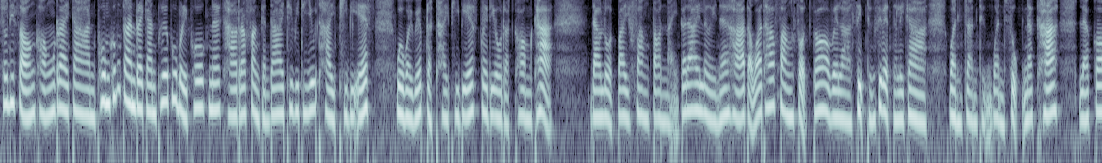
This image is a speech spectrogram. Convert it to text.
ช่วงที่ 2 ของรายการภูมิคุ้มกันรายการเพื่อผู้บริโภคนะคะ รับฟังกันได้ที่วิทยุไทย PBS www.thaipbsradio.com ค่ะ ดาวน์โหลดไปฟังตอนไหนก็ได้เลยนะคะ แต่ว่าถ้าฟังสดก็เวลา 10-11นาฬิกาวันจันทร์ถึงวันศุกร์นะคะ แล้วก็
